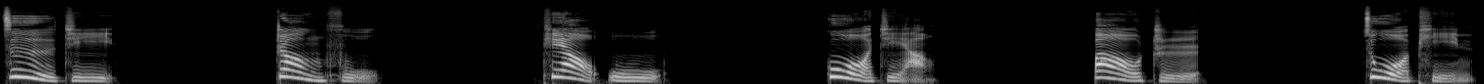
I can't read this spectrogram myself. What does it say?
自己，政府，跳舞，过奖。报纸作品。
